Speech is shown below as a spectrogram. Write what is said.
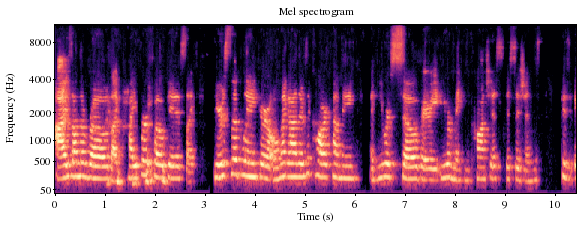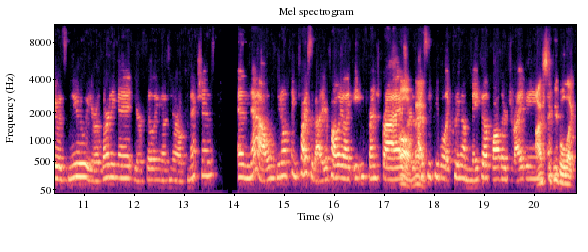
eyes on the road like hyper focused like here's the blinker. Oh my god there's a car coming. Like you were so very you were making conscious decisions because it was new you were learning it you're building those neural connections and now you don't think twice about it you're probably like eating french fries Oh, or i see people like putting on makeup while they're driving I see people like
